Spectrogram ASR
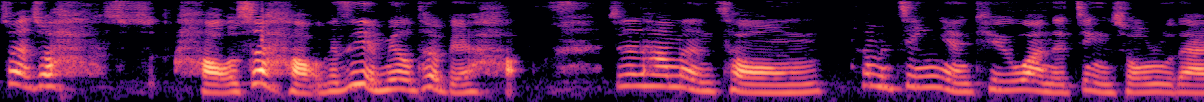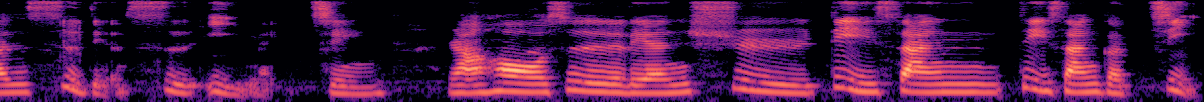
虽然说好是好，可是也没有特别好。就是他们从他们今年 Q one 的净收入大概是四点四亿美金，然后是连续第三第三个季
